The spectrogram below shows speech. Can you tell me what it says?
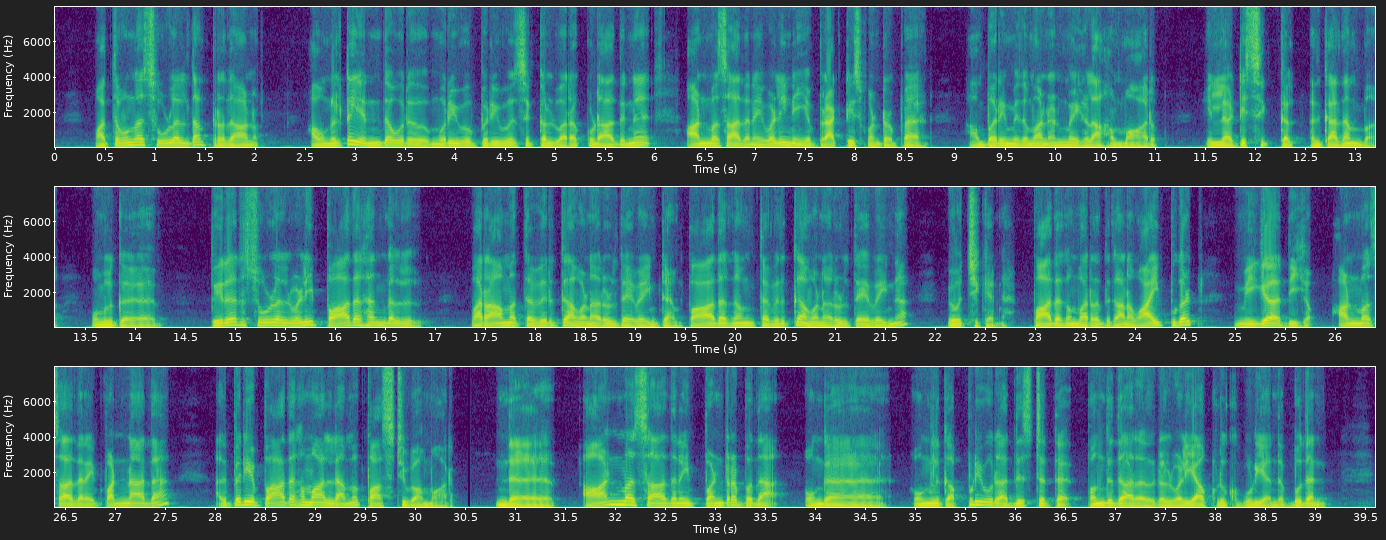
மற்றவங்க சூழல் தான் பிரதானம். அவங்கள்ட்ட எந்த ஒரு முறிவு பிரிவு சிக்கல் வரக்கூடாதுன்னு ஆன்ம சாதனை வழி நீங்கள் ப்ராக்டிஸ் பண்ணுறப்ப அபரிமிதமாக நன்மைகளாக மாறும். இல்லாட்டி சிக்கல். அதுக்காக தான் உங்களுக்கு பிறர் சூழல் வழி பாதகங்கள் வராமல் தவிர்க்க அவன் அருள் தேவைன்ட்டேன். பாதகம் தவிர்க்க அவன் அருள் தேவைன்னா யோசிக்கங்க பாதகம் வர்றதுக்கான வாய்ப்புகள் மிக அதிகம். ஆன்ம சாதனை பண்ணாதான் அது பெரிய பாதகமாக இல்லாமல் பாசிட்டிவாக மாறும். இந்த ஆன்ம சாதனை பண்ணுறப்ப தான் உங்கள் உங்களுக்கு அப்படி ஒரு அதிர்ஷ்டத்தை பங்குதாரர்கள் வழியாக கொடுக்கக்கூடிய அந்த புதன்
